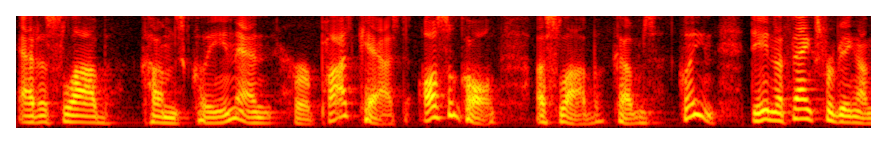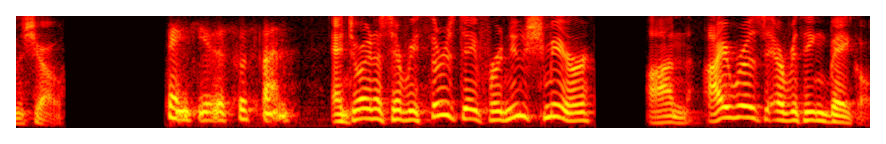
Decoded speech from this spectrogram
at a slob Comes Clean and her podcast, also called A Slob Comes Clean. Dana, thanks for being on the show. Thank you. This was fun. And join us every Thursday for a new schmear on Ira's Everything Bagel.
